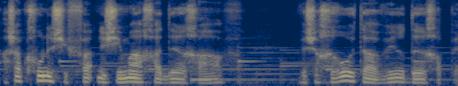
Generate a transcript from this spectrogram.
עכשיו קחו נשיפה, נשימה אחת דרך האף, ושחררו את האוויר דרך הפה.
